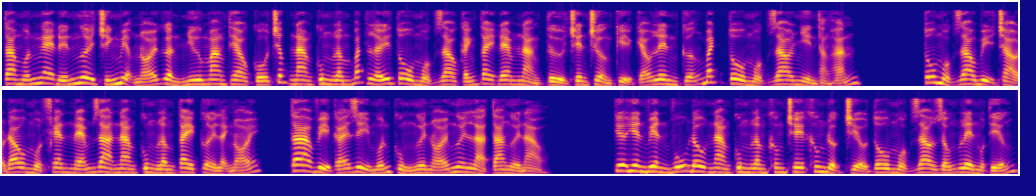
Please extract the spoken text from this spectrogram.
Ta muốn nghe đến ngươi chính miệng nói gần như mang theo cố chấp Nam Cung Lâm bắt lấy Tô Mục Giao cánh tay đem nàng từ trên trường kỷ kéo lên cưỡng bách Tô Mục Giao nhìn thẳng hắn. Tô Mục Giao bị chảo đau một phen ném ra Nam Cung Lâm tay cười lạnh nói, ta vì cái gì muốn cùng ngươi nói ngươi là ta người nào. Kia hiên viên vũ đâu Nam Cung Lâm không chế không được chiều Tô Mục Giao giống lên một tiếng.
